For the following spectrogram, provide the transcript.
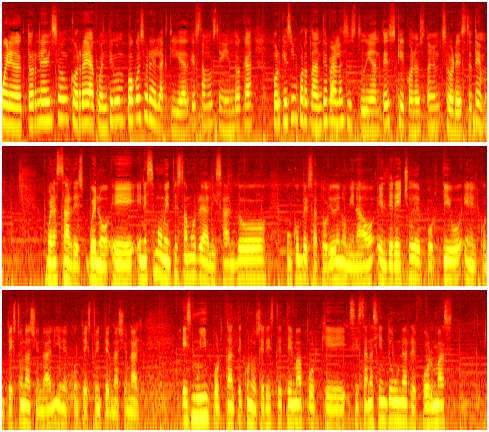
Bueno, doctor Nelson Correa, cuénteme un poco sobre la actividad que estamos teniendo acá, porque es importante para los estudiantes que conozcan sobre este tema. Buenas tardes. Bueno, eh, en este momento estamos realizando un conversatorio denominado El Derecho Deportivo en el contexto nacional y en el contexto internacional. Es muy importante conocer este tema porque se están haciendo unas reformas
